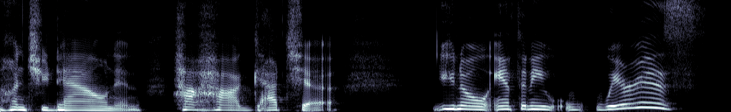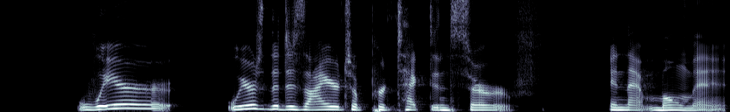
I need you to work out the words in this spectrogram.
hunt you down and ha ha gotcha. You know anthony where is where where's the desire to protect and serve in that moment?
